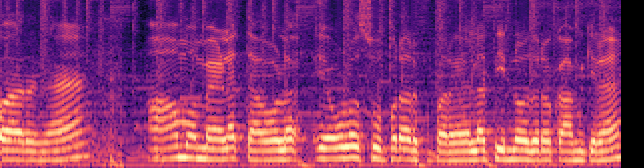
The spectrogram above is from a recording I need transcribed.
பாருங்கள் ஆமை மேலே தவளை. எவ்வளோ சூப்பராக இருக்குது பாருங்கள் எல்லாத்தையும் இன்னொரு தடவை காமிக்கிறேன்.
